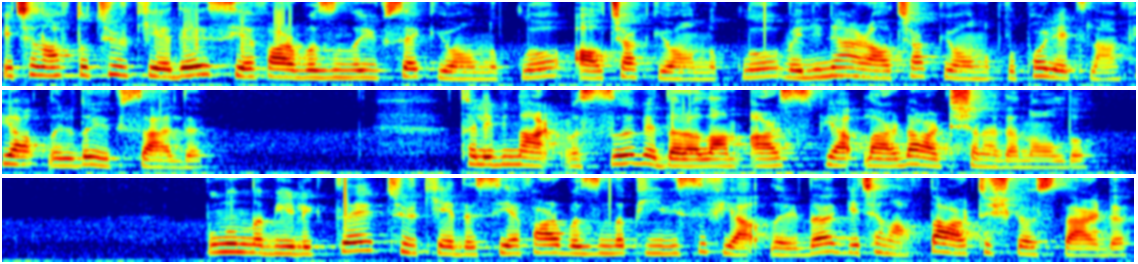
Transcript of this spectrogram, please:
Geçen hafta Türkiye'de CFR bazında yüksek yoğunluklu, alçak yoğunluklu ve lineer alçak yoğunluklu polietilen fiyatları da yükseldi talebin artması ve daralan arz fiyatlarda artışa neden oldu. Bununla birlikte Türkiye'de CFR bazında PVC fiyatları da geçen hafta artış gösterdi.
